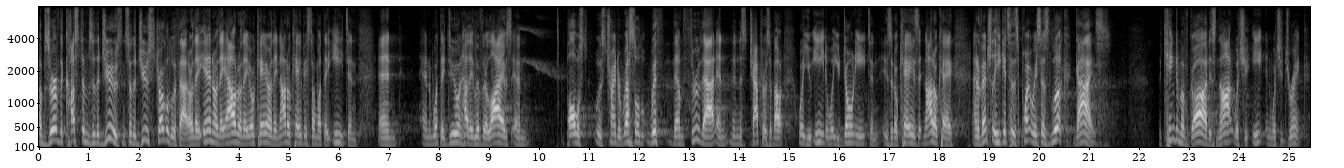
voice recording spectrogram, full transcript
observe the customs of the Jews. And so the Jews struggled with that. Are they in? Are they out? Are they okay? Are they not okay based on what they eat and, and, and what they do and how they live their lives? And Paul was, was trying to wrestle with them through that. And in this chapter is about what you eat and what you don't eat. And is it okay? Is it not okay? And eventually he gets to this point where he says, Look, guys, the kingdom of God is not what you eat and what you drink.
